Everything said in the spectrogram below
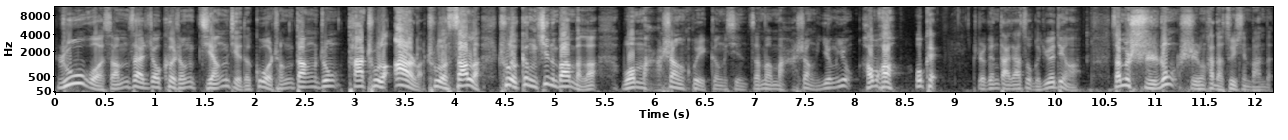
如果咱们在这课程讲解的过程当中，它出了二了，出了三了，出了更新的版本了，我马上会更新，咱们马上应用，好不好？OK，这跟大家做个约定啊，咱们始终使用它的最新版本。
